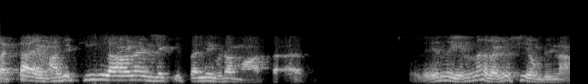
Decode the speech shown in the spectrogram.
கட்டாயமாக கீழான நிலைக்கு தள்ளிவிட மாட்டார். இதுல என்ன ரகசியம் அப்படின்னா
